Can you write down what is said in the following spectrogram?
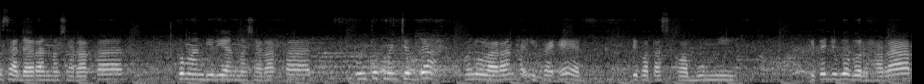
kesadaran masyarakat, kemandirian masyarakat untuk mencegah penularan HIV AIDS di Kota Sukabumi. Kita juga berharap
